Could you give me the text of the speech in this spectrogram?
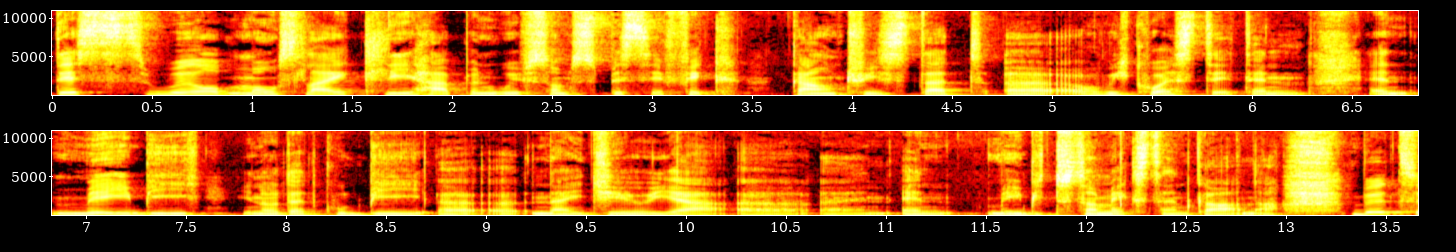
this will most likely happen with some specific countries that uh, request it, and and maybe you know that could be uh, uh Nigeria uh, and and maybe to some extent Ghana. But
